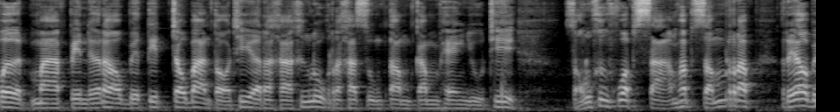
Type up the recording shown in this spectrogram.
เปิดมาเป็นเรอัลเบติสเจ้าบ้านต่อที่ราคาครึ่งลูกราคาสูงต่ำกำแพงอยู่ที่ 2ลูกครึ่งควบ3ครับสำหรับเรอัลเบ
